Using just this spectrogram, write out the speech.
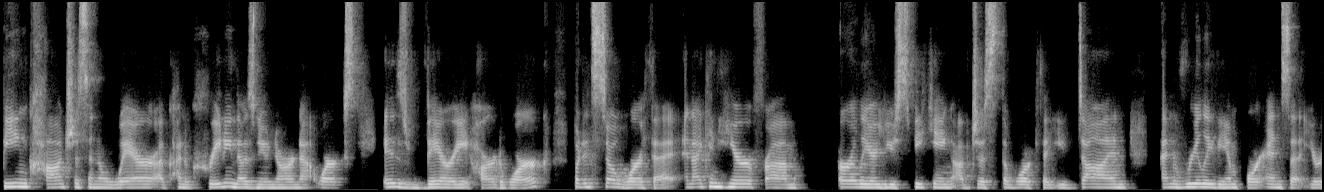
being conscious and aware of kind of creating those new neural networks is very hard work, but it's so worth it. And I can hear from earlier you speaking of just the work that you've done and really the importance that you're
